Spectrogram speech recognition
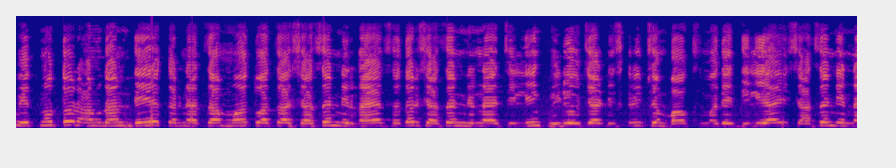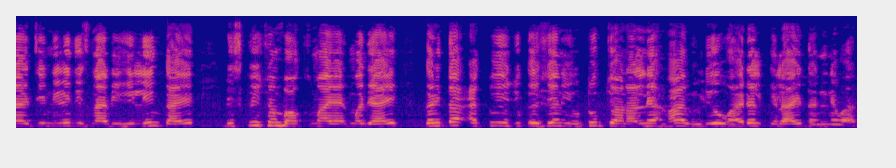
वेतनोत्तर अनुदान देय करण्याचा महत्त्वाचा शासन निर्णय सदर शासन निर्णयाची लिंक व्हिडिओच्या डिस्क्रिप्शन बॉक्समध्ये दिली आहे. शासन निर्णयाची निळी दिसणारी ही लिंक आहे. डिस्क्रिप्शन बॉक्समध्ये आहे. करिता ऍक्टिव्ह एज्युकेशन युट्यूब चॅनलने हा व्हिडिओ व्हायरल केला आहे. धन्यवाद.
